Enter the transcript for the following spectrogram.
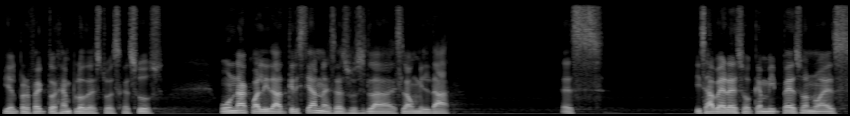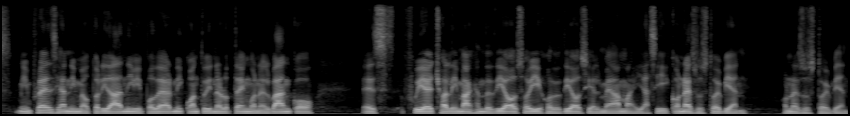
Y el perfecto ejemplo de esto es Jesús una cualidad cristiana es eso, es la, es la humildad. Es, y saber eso, que mi peso no es mi influencia, ni mi autoridad, ni mi poder, ni cuánto dinero tengo en el banco. Es, fui hecho a la imagen de Dios, soy hijo de Dios y Él me ama y así, con eso estoy bien, con eso estoy bien.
